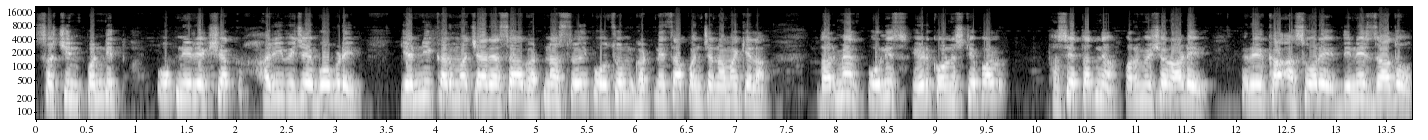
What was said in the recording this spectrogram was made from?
सचिन पंडित उपनिरीक्षक हरिविजय बोबडे यांनी कर्मचाऱ्यासह घटनास्थळी पोहोचून घटनेचा पंचनामा केला. दरम्यान पोलीस हेड कॉन्स्टेबल ठसेतज्ञ परमेश्वर आडे रेखा अस्वरे दिनेश जाधव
